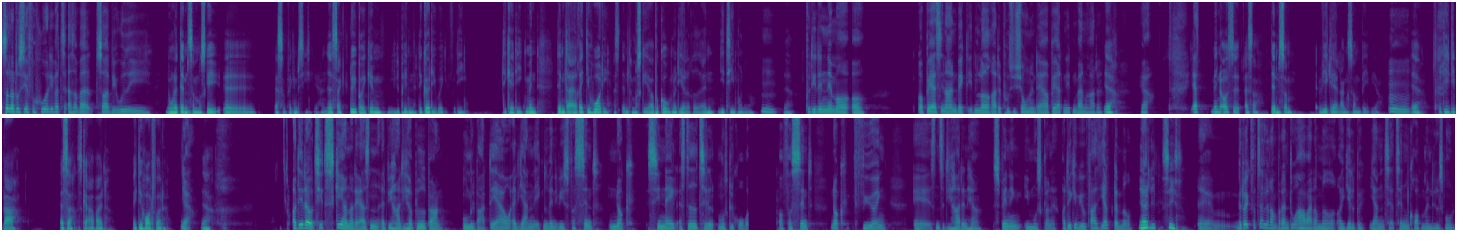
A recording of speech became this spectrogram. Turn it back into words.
Så når du siger for hurtigt, hvad, altså hvad, så er vi ude i... Nogle af dem, som måske, øh, altså hvad kan man sige, jeg har sagt, løber igennem milepindene. Det gør de jo ikke, fordi det kan de ikke. Men dem, der er rigtig hurtige, altså dem, der måske er oppe at gå, når de allerede er en 9-10 måneder. Mm. Ja. Fordi det er nemmere at, at bære sin egen vægt i den lodrette position, end det er at bære den i den vandrette. Ja. Ja. Ja. Men også altså, dem, som virkelig er langsomme babyer. Mm. Ja. Fordi de bare altså, skal arbejde rigtig hårdt for det. Ja. Ja. Og det, der jo tit sker, når det er sådan, at vi har de her bløde børn, umiddelbart, det er jo, at hjernen ikke nødvendigvis får sendt nok signal afsted til muskelgrupper, og får sendt nok fyring, øh, sådan så de har den her spænding i musklerne. Og det kan vi jo faktisk hjælpe dem med. Ja, lige præcis. Øhm, vil du ikke fortælle lidt om, hvordan du arbejder med at hjælpe hjernen til at tænde kroppen en lille smule?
